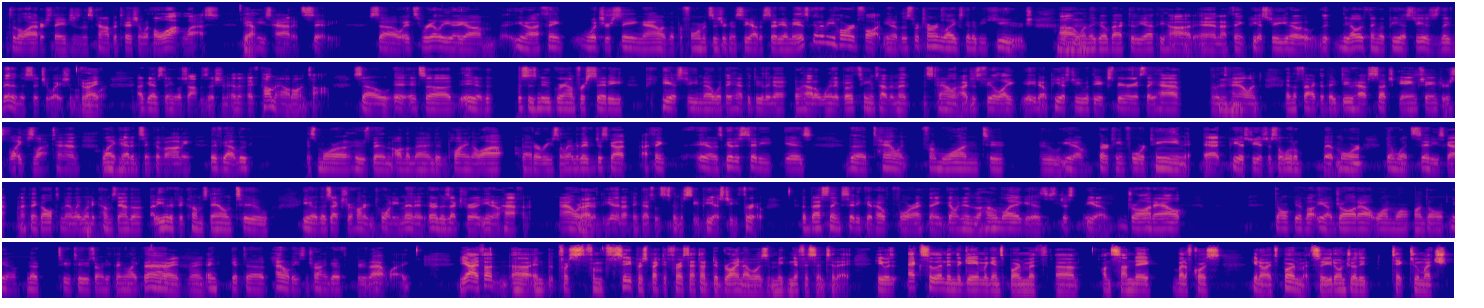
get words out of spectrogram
to the latter stages of this competition with a lot less than yep. he's had at City. So it's really a, um, you know, I think what you're seeing now, the performances you're going to see out of City. I mean, it's going to be hard fought. You know, this return leg is going to be huge uh, mm-hmm. when they go back to the Etihad. And I think PSG, you know, the, the other thing with PSG is they've been in this situation before right. against English opposition, and they've come out on top. So it, it's uh, you know, this is new ground for City. PSG know what they have to do. They know how to win it. Both teams have immense talent. I just feel like you know PSG with the experience they have, the mm-hmm. talent, and the fact that they do have such game changers like Zlatan, like mm-hmm. Edinson Cavani. They've got Lucas Moura, who's been on the mend and playing a lot better recently. I mean, they've just got. I think you know as good as City is, the talent from one to you know 13, 14 at PSG is just a little bit more than what City's got. And I think ultimately, when it comes down to that, even if it comes down to, you know, those extra 120 minutes or those extra, you know, half an hour right. at the end, I think that's what's going to see PSG through. The best thing City could hope for, I think, going into the home leg is just, you know, draw it out. Don't give up, you know, draw it out 1 1. Don't, you know, no two twos or anything like that. Right, right. And get to penalties and try and go through that way. Yeah, I thought, uh, in, for, from City perspective first, I thought De Bruyne was magnificent today. He was excellent in the game against Bournemouth uh, on Sunday, but of course, you know it's Bournemouth, so you don't really take too much.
